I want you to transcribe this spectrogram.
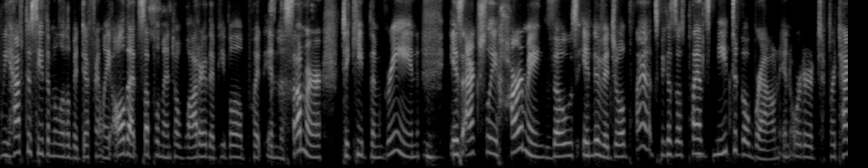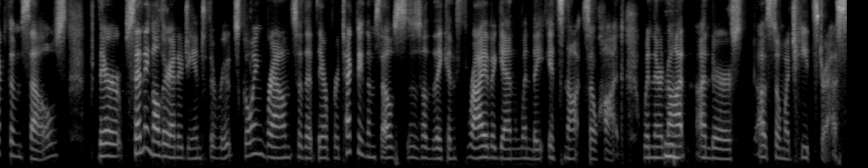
we have to see them a little bit differently. All that supplemental water that people put in the summer to keep them green mm-hmm. is actually harming those individual plants because those plants need to go brown in order to protect themselves. They're sending all their energy into the roots, going brown so that they're protecting themselves so that they can thrive again when they it's not so hot, when they're mm-hmm. not under uh, so much heat stress.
